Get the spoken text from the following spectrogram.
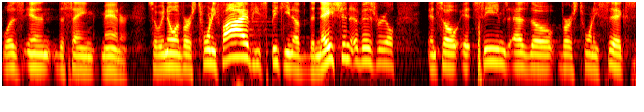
was in the same manner. So we know in verse 25, he's speaking of the nation of Israel. And so it seems as though verse 26,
